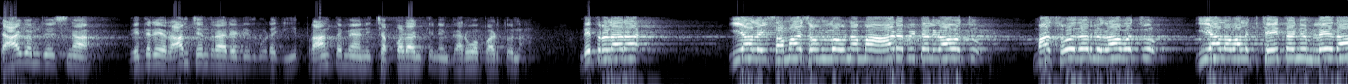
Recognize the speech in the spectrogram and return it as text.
త్యాగం చేసిన వెదిరే రామచంద్రారెడ్డిది కూడా ఈ ప్రాంతమే అని చెప్పడానికి నేను గర్వపడుతున్నా. మిత్రులారా ఇవాళ ఈ సమాజంలో ఉన్న మా ఆడబిడ్డలు కావచ్చు మా సోదరులు కావచ్చు ఇవాళ వాళ్ళకి చైతన్యం లేదా?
